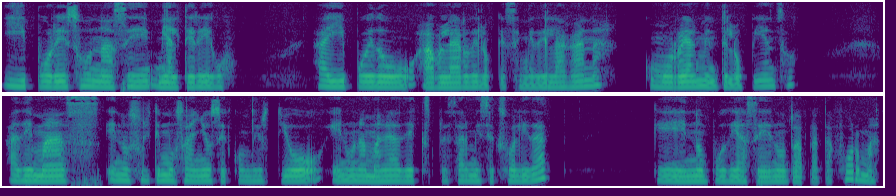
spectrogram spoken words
Y por eso nace mi alter ego. Ahí puedo hablar de lo que se me dé la gana como realmente lo pienso. Además, en los últimos años se convirtió en una manera de expresar mi sexualidad que no podía hacer en otra plataforma,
